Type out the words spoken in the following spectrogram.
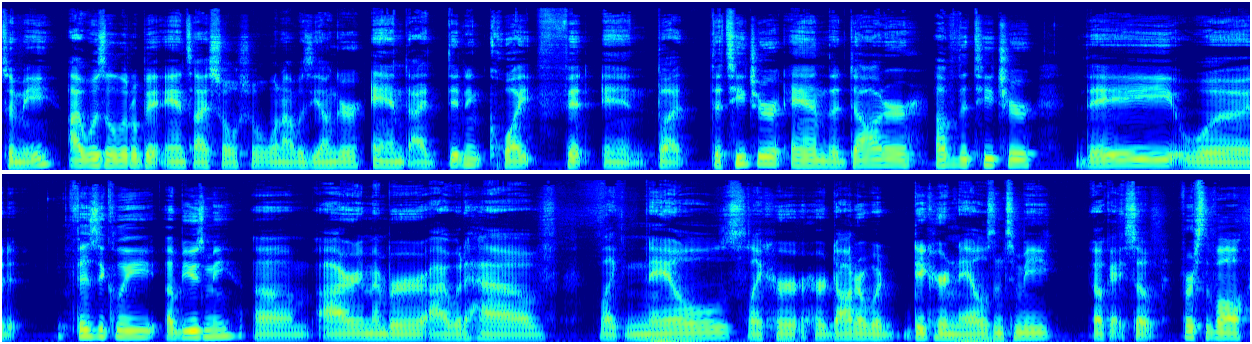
to me. I was a little bit antisocial when I was younger and I didn't quite fit in. But the teacher and the daughter of the teacher, they would physically abuse me. Um, I remember I would have like nails like her her daughter would dig her nails into me. Okay so first of all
